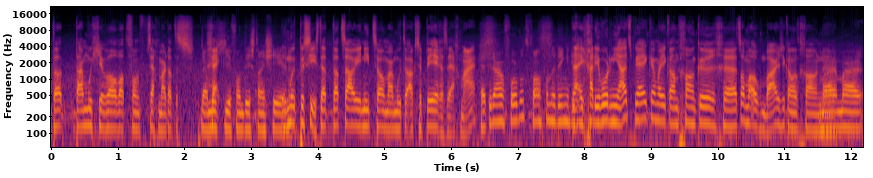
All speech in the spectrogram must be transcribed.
dat, daar moet je wel wat van, zeg maar, dat is Daar gek. moet je je van distancieren. Het moet, precies, dat, dat zou je niet zomaar moeten accepteren, zeg maar. Heb je daar een voorbeeld van, van de dingen die... Nou, ik ga die woorden niet uitspreken, maar je kan het gewoon keurig... eh, het is allemaal openbaar, dus je kan het gewoon... eh, Maar, maar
